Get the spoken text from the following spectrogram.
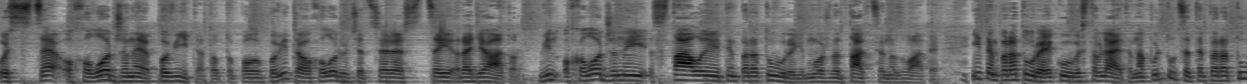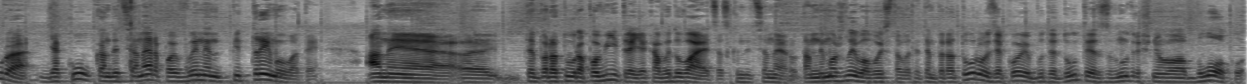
ось це охолоджене повітря, тобто по- повітря охолоджується через цей радіатор. Він охолоджений сталої температури, можна так це назвати. І температура, яку ви виставляєте на пульту, це температура, яку кондиціонер повинен підтримувати. А не е, температура повітря, яка видувається з кондиціонеру. Там неможливо виставити температуру, з якої буде дути з внутрішнього блоку.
